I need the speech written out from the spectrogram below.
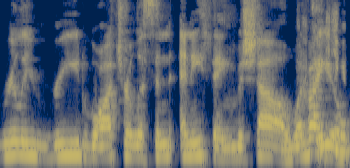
really read, watch, or listen anything. Michelle, what about I you? Keep,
